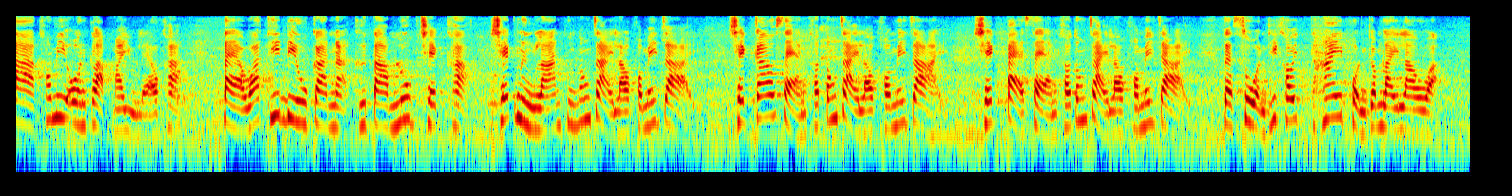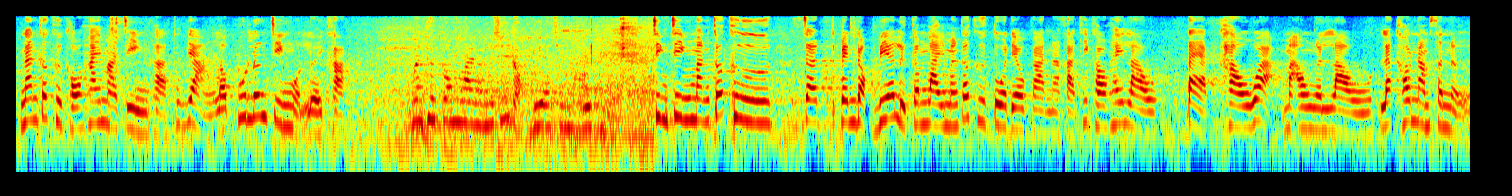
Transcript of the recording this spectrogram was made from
ราเขามีโอนกลับมาอยู่แล้วค่ะ แต่ว่าที่ดิวกันน่ะคือตามรูปเช็คค่ะ เช็ค1ล้านคุณต้องจ่ายเราเขาไม่จ่าย เช็ค 9 0 0แสนเขาต้องจ่ายเราเขาไม่จ่าย เช็ค 8 0 0แสนเขาต้องจ่ายเราเขาไม่จ่าย แต่ส่วนที่เขาให้ผลกำไรเราอะ นั่นก็คือเขาให้มาจริงค่ะ ทุกอย่างเราพูดเรื่องจริงหมดเลยค่ะ มันคือกำไรมันไม่ใช่ดอกเบี้ยใช่ไหมพี่ จริงๆ มันก็คือจะเป็นดอกเบี้ยหรือกำไรมันก็คือตัวเดียวกันนะคะที่เขาให้เราแต่เขาอะมาเอาเงินเราและเขานำเสนอ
